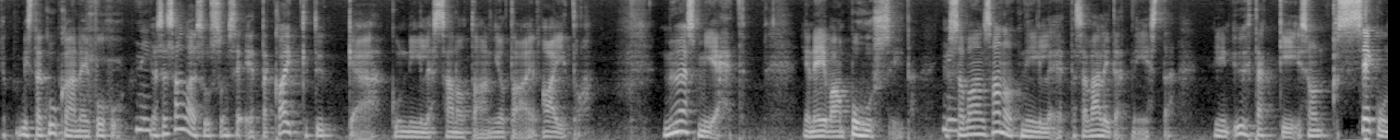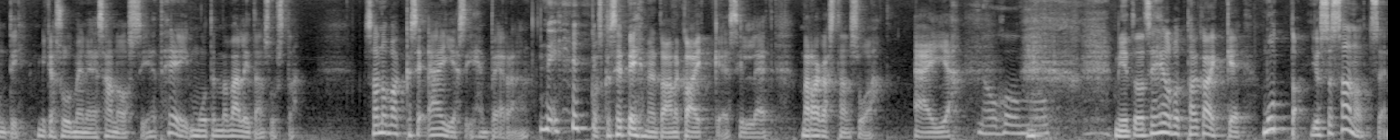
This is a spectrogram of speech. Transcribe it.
ja mistä kukaan ei puhu. Niin. Ja se salaisuus on se, että kaikki tykkää, kun niille sanotaan jotain aitoa. myös miehet, ja ne ei vaan puhu siitä. Jos niin. sä vaan sanot niille, että sä välität niistä, niin yhtäkkiä se on sekunti, mikä sul menee sanoa siihen, että hei, muuten mä välitän susta. Sano vaikka se äijä siihen perään. Niin. Koska se pehmentää aina kaikkea silleen, että mä rakastan sua, äijä. No homo. niin tuota, se helpottaa kaikkea. Mutta jos sä sanot sen,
